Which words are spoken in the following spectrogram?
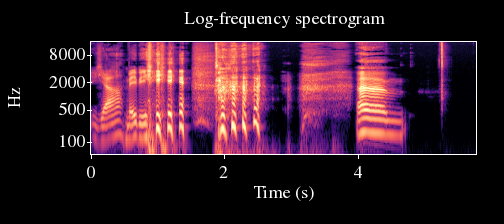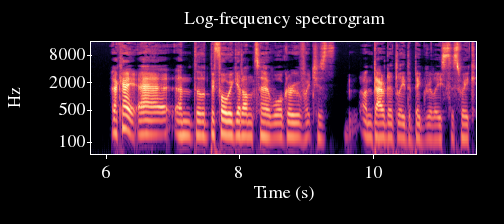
yeah, maybe. um, Okay, uh, and the, before we get on to Wargroove, which is undoubtedly the big release this week,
